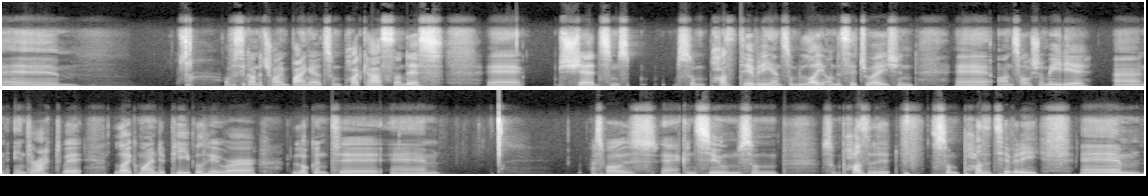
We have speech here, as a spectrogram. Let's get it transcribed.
Um, obviously going to try and bang out some podcasts on this, uh, shed some some positivity and some light on the situation uh, on social media, and interact with like-minded people who are looking to, um, I suppose, uh, consume some some positive some positivity. Um,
